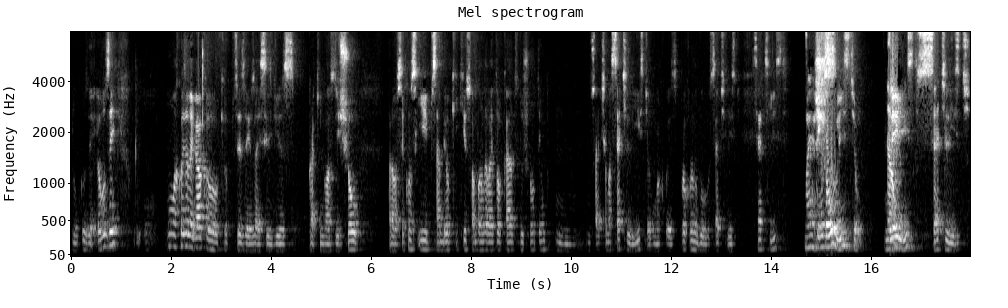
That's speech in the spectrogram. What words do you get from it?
nunca usei. Eu usei uma coisa legal que eu, que eu precisei usar esses dias para quem gosta de show, para você conseguir saber o que, que sua banda vai tocar antes do show, tem um, um, um site que chama Setlist, alguma coisa. Procura no Google Setlist. Setlist. Mas é Tem show sim. list ou Não, playlist? Setlist.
